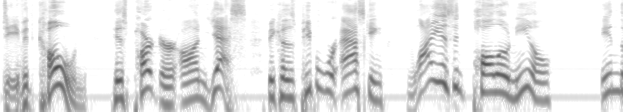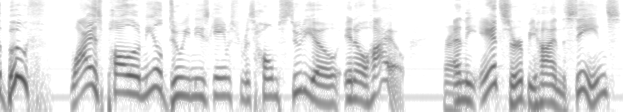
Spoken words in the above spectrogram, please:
David Cone, his partner on Yes, because people were asking, why isn't Paul O'Neill in the booth? Why is Paul O'Neill doing these games from his home studio in Ohio? Right. And the answer behind the scenes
